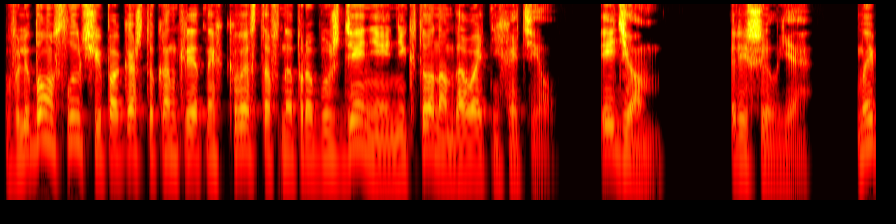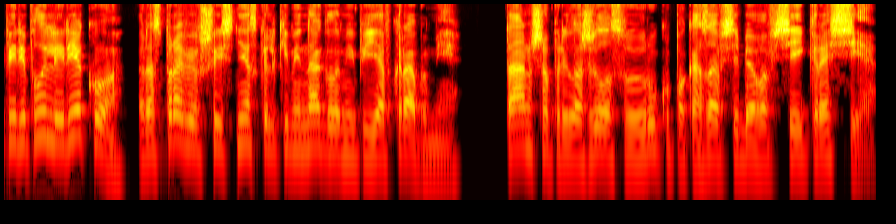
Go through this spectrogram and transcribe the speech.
В любом случае, пока что конкретных квестов на пробуждение никто нам давать не хотел. «Идем», – решил я. Мы переплыли реку, расправившись с несколькими наглыми пиявкрабами. Танша приложила свою руку, показав себя во всей красе.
